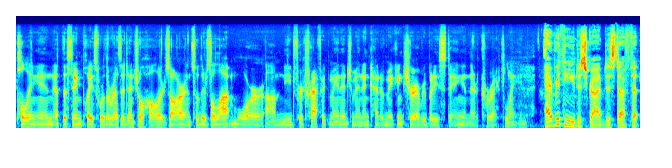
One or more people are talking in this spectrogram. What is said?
pulling in at the same place where the residential haulers are, and so there's a lot more um, need for traffic management and kind of making sure everybody's staying in their correct lane. Everything you described is stuff that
